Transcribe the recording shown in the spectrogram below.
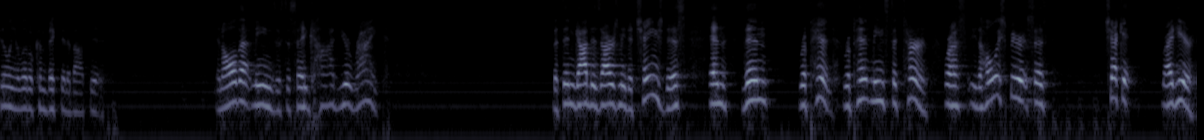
feeling a little convicted about this. And all that means is to say, God, you're right. But then God desires me to change this and then repent. Repent means to turn. Whereas the Holy Spirit says, check it right here.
